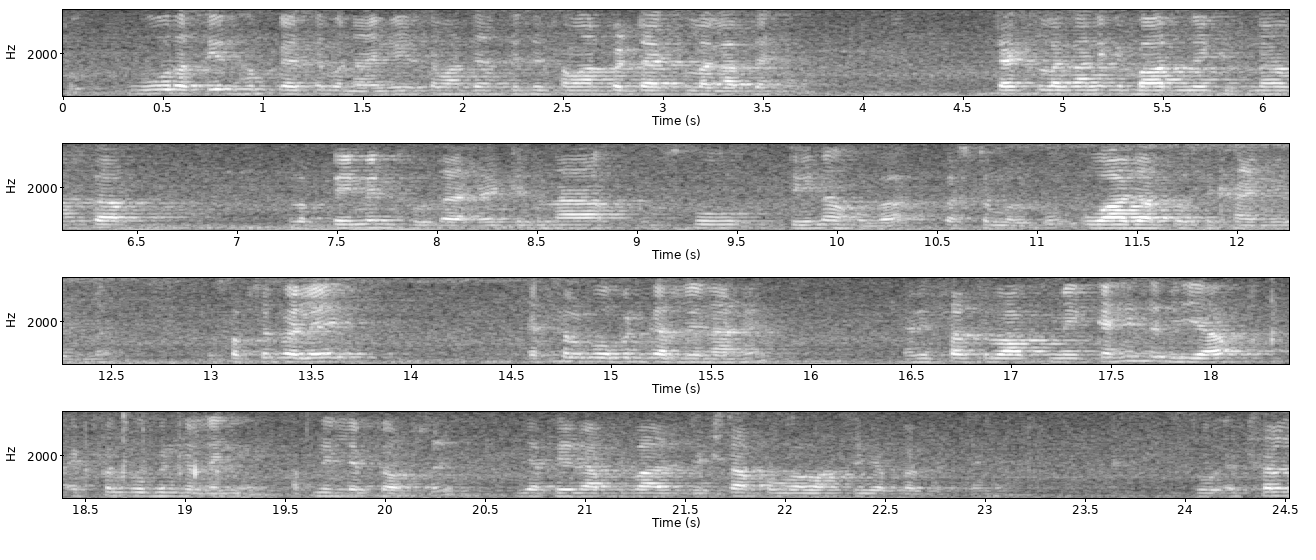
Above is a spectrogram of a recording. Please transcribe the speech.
तो वो रसीद हम कैसे बनाएँगे? जैसे मानते हैं हम किसी सामान पर टैक्स लगाते हैं। टैक्स लगाने के बाद में कितना उसका मतलब पेमेंट होता है, कितना उसको देना होगा कस्टमर को, वो आज आपको सिखाएँगे इसमें। तो सबसे पहले एक्सेल को ओपन कर लेना है। यानी सर्च बॉक्स में कहीं से भी आप एक्सेल को ओपन कर लेंगे, अपने लैपटॉप से, या फिर आपके पास डेस्कटॉप होगा, वहाँ से भी आप कर सकते हैं। तो एक्सेल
